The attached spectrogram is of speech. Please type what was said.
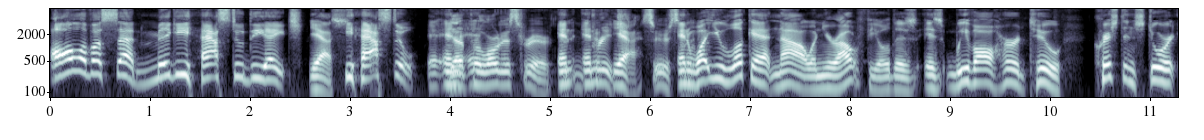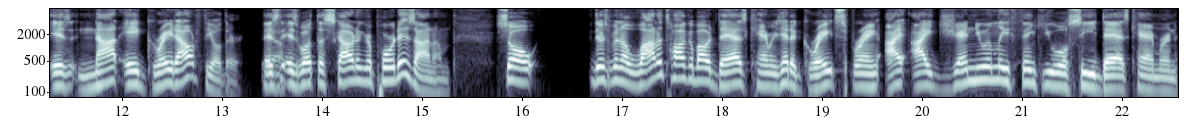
all of us said Miggy has to DH. yes. He has to. and, yeah, prolong his career. and- and- Preach. yeah. seriously. And what you look at now in your outfield is is we've all heard too. Kristen Stewart is not a great outfielder. Is Yeah. is what the scouting report is on him. So there's been a lot of talk about Daz Cameron. He's had a great spring. I I genuinely think you will see Daz Cameron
